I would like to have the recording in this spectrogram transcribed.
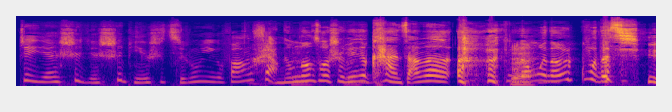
这件事情，视频是其中一个方哎向。能不能做视频就看咱们 能不能顾得起。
